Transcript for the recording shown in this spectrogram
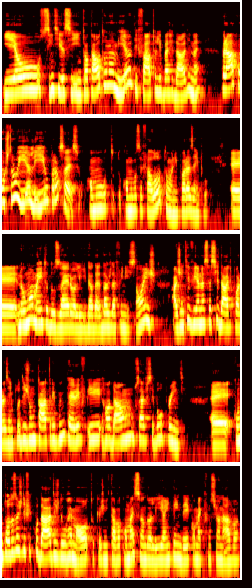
E eu senti assim total autonomia, de fato, liberdade, né, para construir ali o processo. Como como você falou, Tony, por exemplo, é, no momento do zero ali da, das definições, a gente via necessidade, por exemplo, de juntar a tribo inteira e, e rodar um Service Blueprint. É, com todas as dificuldades do remoto, que a gente estava começando ali a entender como é que funcionava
